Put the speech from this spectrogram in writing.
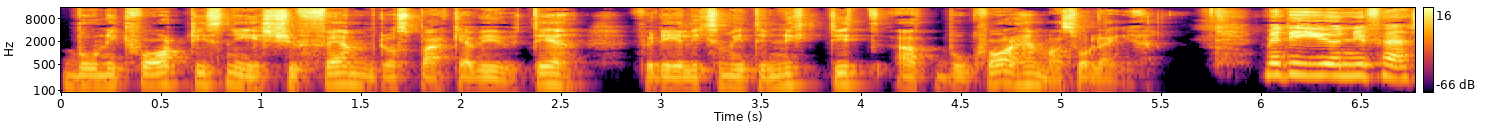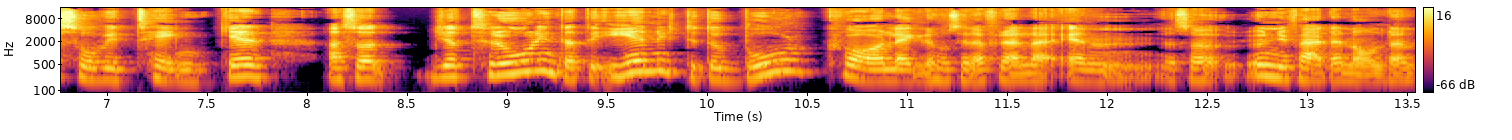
bor ni kvar tills ni är 25 då sparkar vi ut det. För det är liksom inte nyttigt att bo kvar hemma så länge. Men det är ju ungefär så vi tänker. Alltså, jag tror inte att det är nyttigt att bo kvar längre hos sina föräldrar än alltså, ungefär den åldern.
